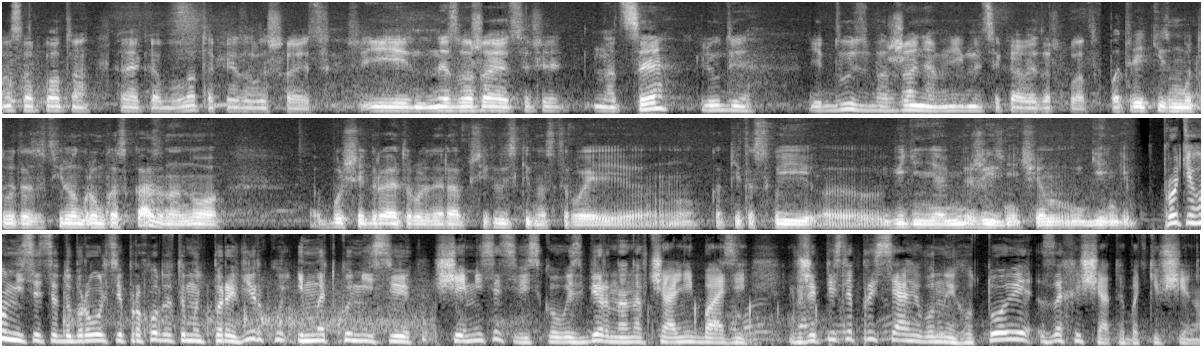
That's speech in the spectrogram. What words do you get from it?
Ну, зарплата, яка була, така і залишається. І незважаючи на це, люди йдуть з бажанням, їм не цікаві зарплата. Патриотизм, вот это сильно громко сказано, но больше играет роль, наверное, психологический настрой, э, ну, какие-то свои э, видения жизни, чем деньги. Протягом місяця добровольці проходитимуть перевірку і медкомісію. Ще місяць військовий збір на навчальній базі. І вже після присяги вони готові захищати батьківщину.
